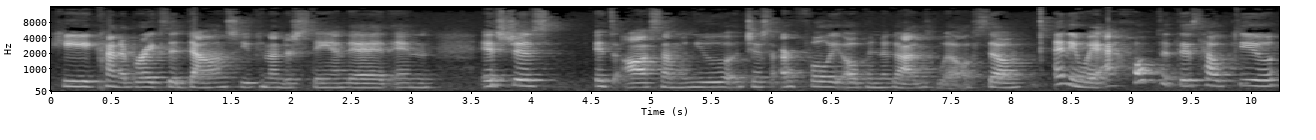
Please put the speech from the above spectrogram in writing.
he kind of breaks it down so you can understand it. And it's just, it's awesome when you just are fully open to God's will. So anyway, I hope that this helped you.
